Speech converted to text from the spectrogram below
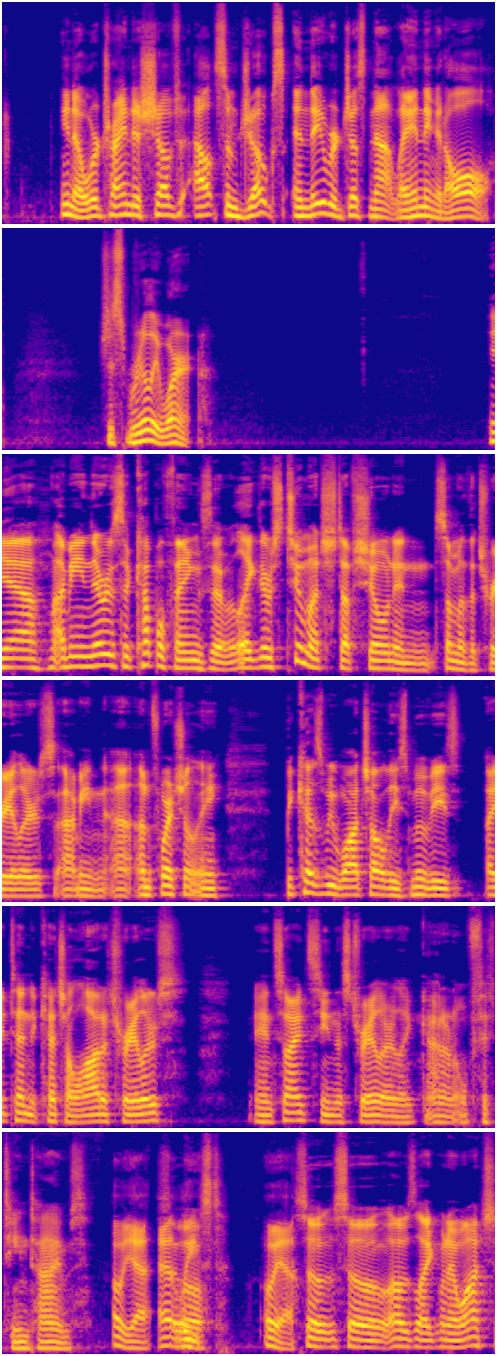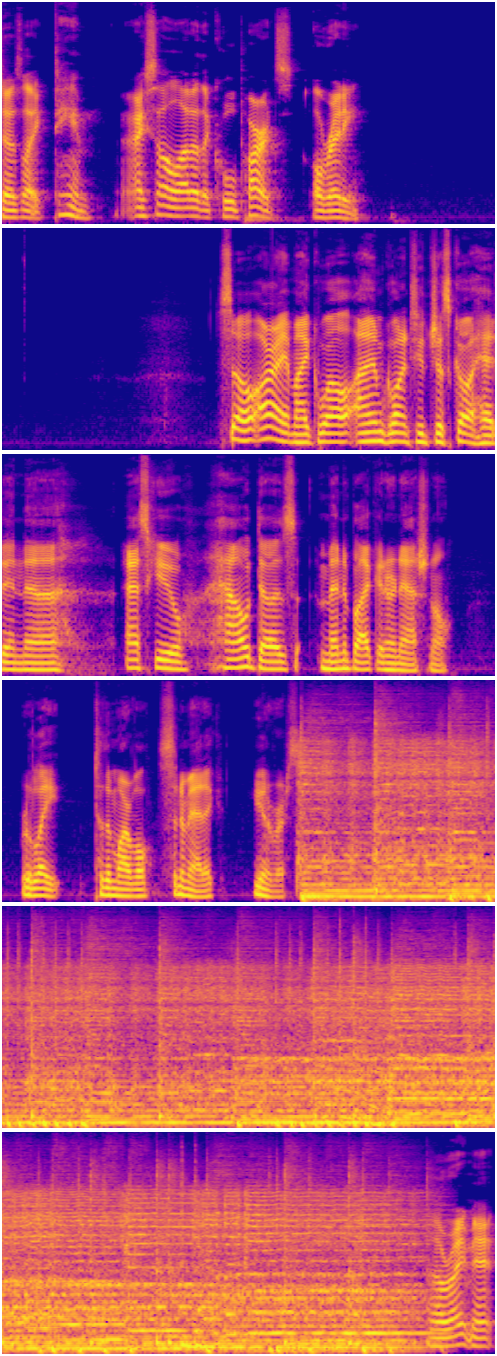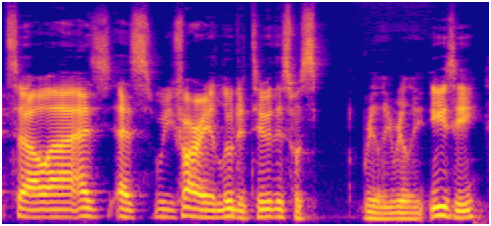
you know were trying to shove out some jokes and they were just not landing at all just really weren't Yeah, I mean, there was a couple things that like there's too much stuff shown in some of the trailers. I mean, uh, unfortunately, because we watch all these movies, I tend to catch a lot of trailers, and so I'd seen this trailer like I don't know, fifteen times. oh yeah at So- least oh yeah So, so I was like, when I watched it, I was like, damn, I saw a lot of the cool parts already. so all right mike well i'm going to just go ahead and uh, ask you how does men in black international relate to the marvel cinematic universe right, Matt. So uh, as as we've already alluded to, this was really really easy.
